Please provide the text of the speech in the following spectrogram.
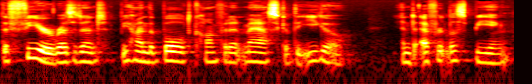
the fear resident behind the bold, confident mask of the ego, and effortless being.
